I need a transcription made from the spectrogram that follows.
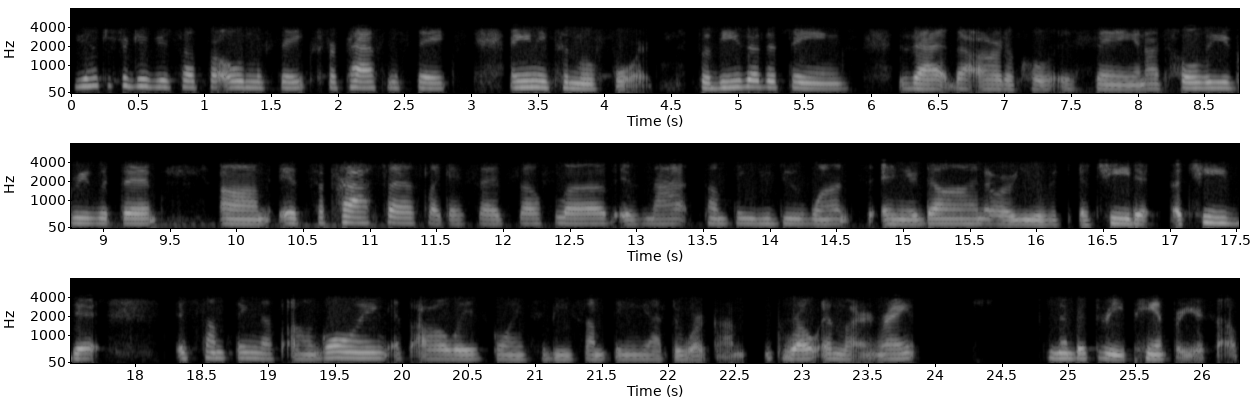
you have to forgive yourself for old mistakes for past mistakes and you need to move forward. So these are the things that the article is saying and i totally agree with it um, it's a process. Like I said, self love is not something you do once and you're done or you've achieved it. Achieved it. It's something that's ongoing. It's always going to be something you have to work on, grow and learn. Right. Number three, pamper yourself.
